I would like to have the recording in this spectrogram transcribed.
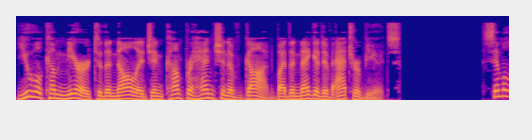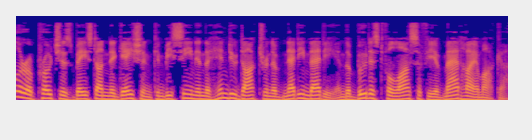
"...you will come nearer to the knowledge and comprehension of God by the negative attributes." Similar approaches based on negation can be seen in the Hindu doctrine of neti neti and the Buddhist philosophy of Madhyamaka.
